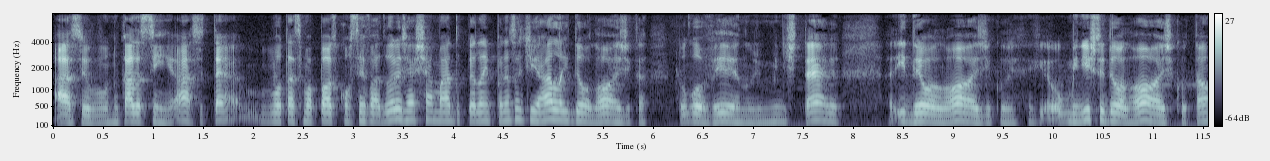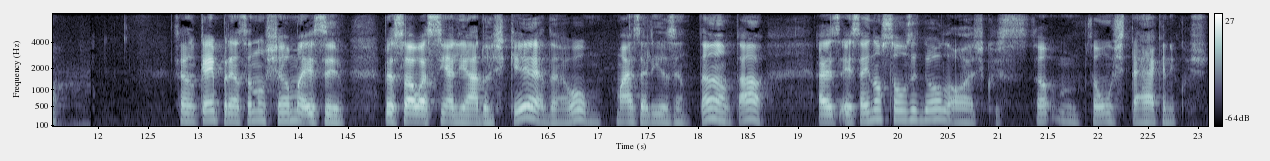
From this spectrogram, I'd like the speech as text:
Ah, se, no caso assim, ah, se tá, votasse uma pauta conservadora, já é chamado pela imprensa de ala ideológica do governo, do ministério ideológico, o ministro ideológico e tal. Sendo que a imprensa não chama esse pessoal assim aliado à esquerda, ou mais ali isentão tal. Esses aí não são os ideológicos, são, são os técnicos.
